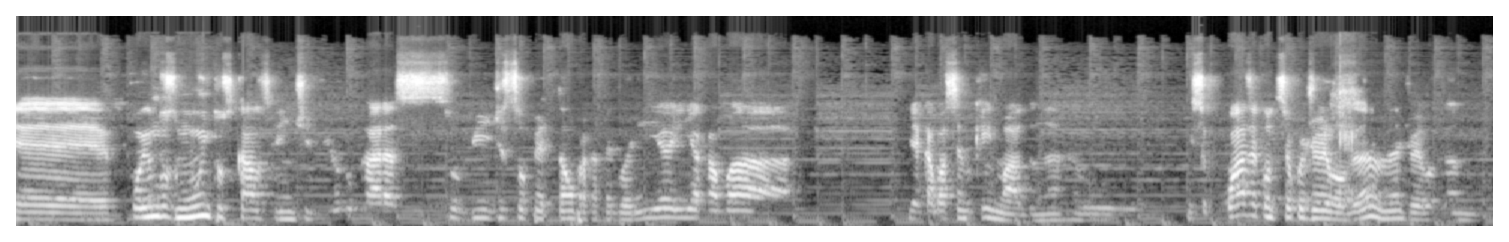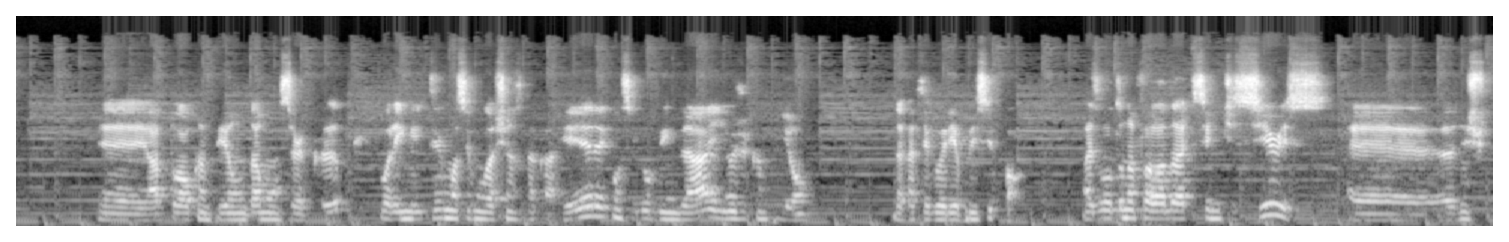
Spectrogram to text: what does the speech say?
É, foi um dos muitos casos que a gente viu do cara subir de sopetão para a categoria e acabar e acabar sendo queimado, né? O, isso quase aconteceu com o Joey Logano, né? Joey Logano é, atual campeão da Monster Cup, porém ele teve uma segunda chance na carreira e conseguiu vingar e hoje é campeão da categoria principal. Mas voltando a falar da Xfinity Series, é, a gente,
